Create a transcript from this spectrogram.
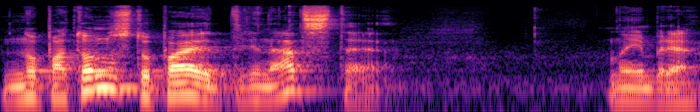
Но потом наступает 12 ноября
